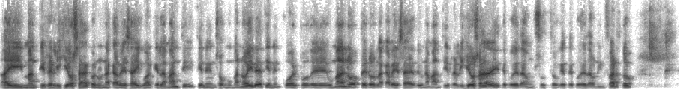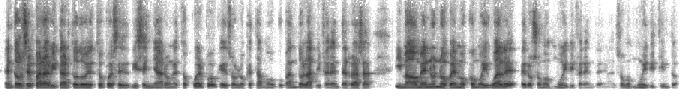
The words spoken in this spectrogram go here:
hay mantis religiosas con una cabeza igual que la mantis, tienen, son humanoides, tienen cuerpo de humano, pero la cabeza es de una mantis religiosa y te puede dar un susto que te puede dar un infarto. Entonces, para evitar todo esto, pues se diseñaron estos cuerpos, que son los que estamos ocupando las diferentes razas, y más o menos nos vemos como iguales, pero somos muy diferentes, somos muy distintos,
